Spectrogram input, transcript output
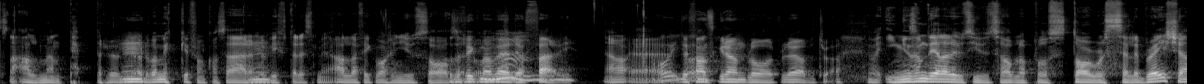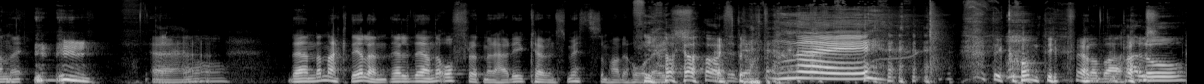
sån allmän pepprullar. Mm. Och Det var mycket från konserten, Mm. det viftades med, alla fick varsin ljussabel. Och så fick man välja färg. Ja. Eh, det fanns grön, blå, röd tror jag. Det var ingen som delade ut ljussablar på Star Wars Celebration. Nej. Eh, Ja. Det enda nackdelen, eller det enda offret med det här, det är ju Kevin Smith som hade Hall Ja, jag efteråt. Nej! Det kom typ 50 var bara, pers. "Hallå?"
